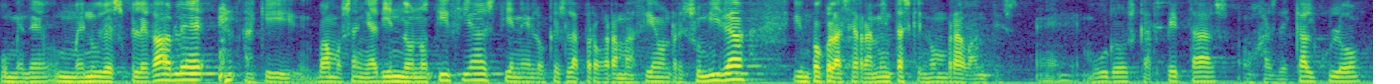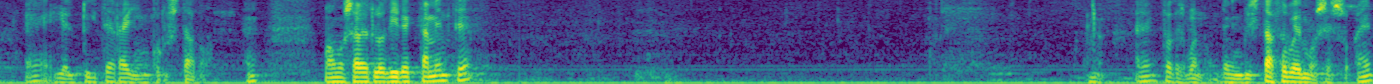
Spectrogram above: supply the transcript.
un menú, desplegable, aquí vamos añadiendo noticias, tiene lo que es la programación resumida y un poco las herramientas que nombraba antes, ¿eh? muros, carpetas, hojas de cálculo y el Twitter ahí incrustado. Vamos a verlo directamente. ¿eh? Entonces, bueno, de un vistazo vemos eso. ¿eh?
